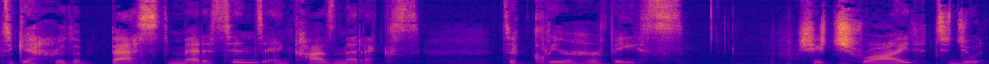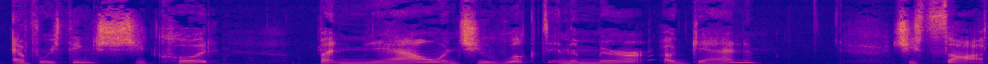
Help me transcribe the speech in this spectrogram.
to get her the best medicines and cosmetics to clear her face. She tried to do everything she could but now, when she looked in the mirror again, she saw a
